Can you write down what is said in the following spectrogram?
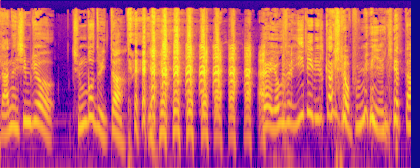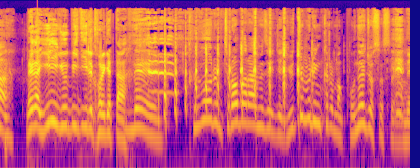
나는 심지어 증거도 있다. 내가 여기서 1일 1강이라고 분명히 얘기했다. 내가 1UBD를 걸겠다. 네. 그거를 들어봐라 하면서 이제 유튜브 링크를 막 보내줬었어요. 네.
